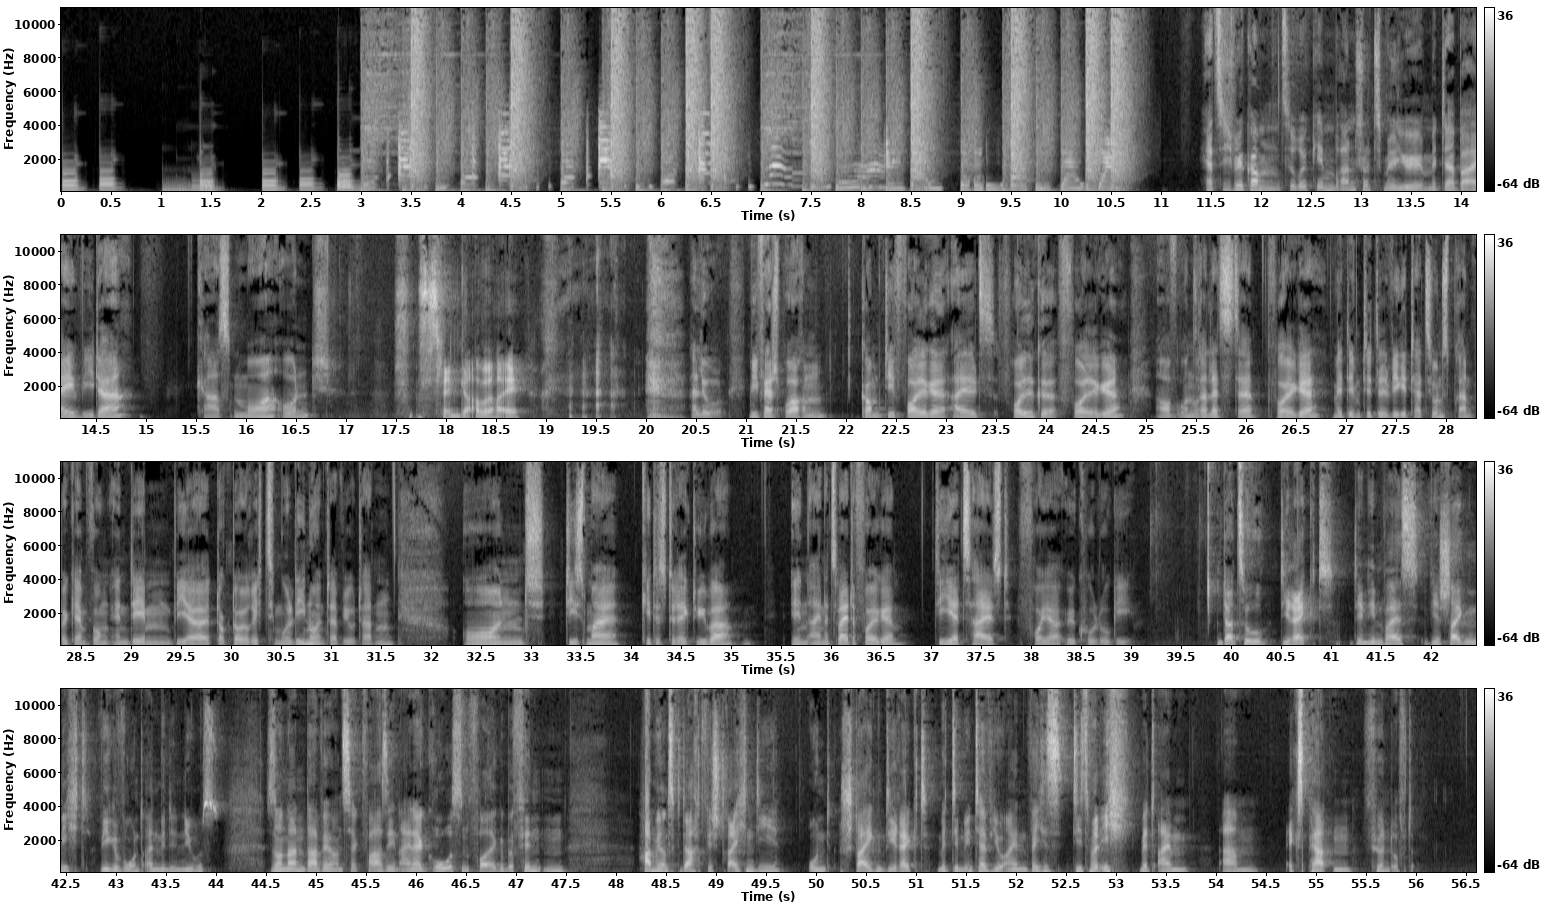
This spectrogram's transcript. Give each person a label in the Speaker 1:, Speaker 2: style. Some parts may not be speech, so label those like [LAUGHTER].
Speaker 1: Herzlich willkommen zurück im Brandschutzmilieu. Mit dabei wieder Carsten Mohr und
Speaker 2: Sven Gabe. Hi. [LAUGHS]
Speaker 1: Hallo. Wie versprochen kommt die Folge als Folgefolge auf unsere letzte Folge mit dem Titel Vegetationsbrandbekämpfung, in dem wir Dr. Ulrich Zimolino interviewt hatten. Und diesmal geht es direkt über in eine zweite Folge, die jetzt heißt Feuerökologie.
Speaker 2: Dazu direkt den Hinweis, wir steigen nicht wie gewohnt ein mit den News, sondern da wir uns ja quasi in einer großen Folge befinden, haben wir uns gedacht, wir streichen die und steigen direkt mit dem Interview ein, welches diesmal ich mit einem ähm, Experten führen durfte.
